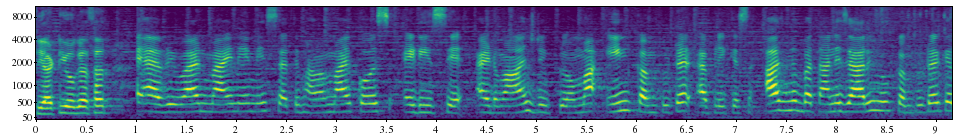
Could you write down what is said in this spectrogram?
C R T हो गया sir. Everyone my name is satyabhama my course ADCA advanced diploma in computer application. आज मैं बताने जा रही हूँ कंप्यूटर के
